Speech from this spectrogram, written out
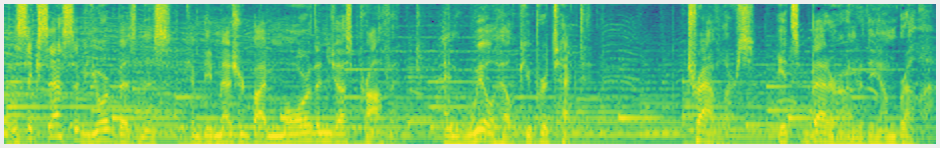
The success of your business can be measured by more than just profit, and we'll help you protect it. Travelers, it's better under the umbrella.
